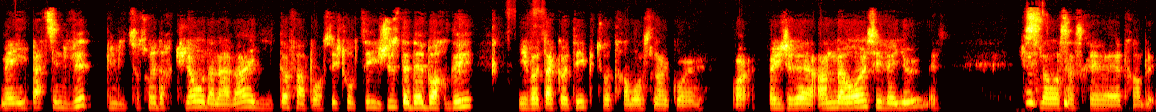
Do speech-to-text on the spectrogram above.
mais il patine vite, puis tu reçois de reculons d'en avant, il est tough à passer. Je trouve, tu sais, juste de déborder, il va côté, puis tu vas te ramasser dans le coin. Ouais. Je dirais, en numéro un, c'est Veilleux, mais sinon, ça serait Tremblay.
